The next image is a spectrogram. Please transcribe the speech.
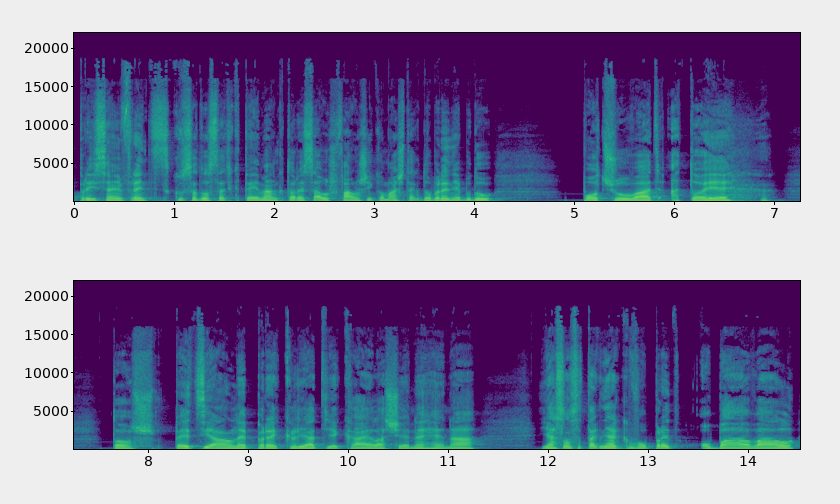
pri San Francisku sa dostať k témam, ktoré sa už fanúšikom až tak dobre nebudú počúvať a to je to špeciálne prekliatie Kyla Shanahana. Ja som sa tak nejak vopred obával,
